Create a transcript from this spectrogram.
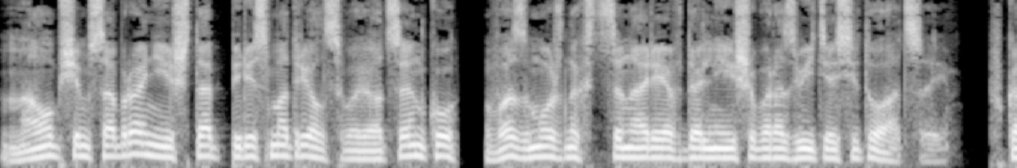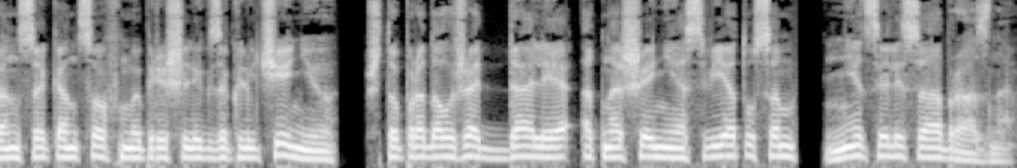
на общем собрании штаб пересмотрел свою оценку возможных сценариев дальнейшего развития ситуации. В конце концов мы пришли к заключению, что продолжать далее отношения с Ветусом нецелесообразно.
